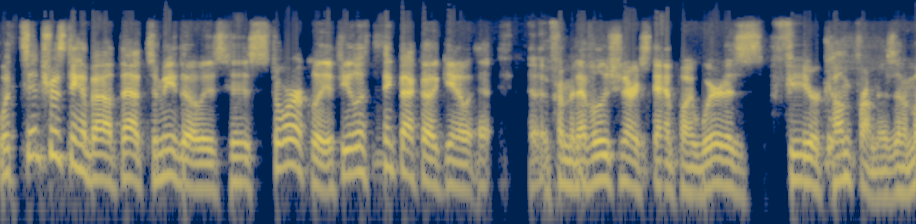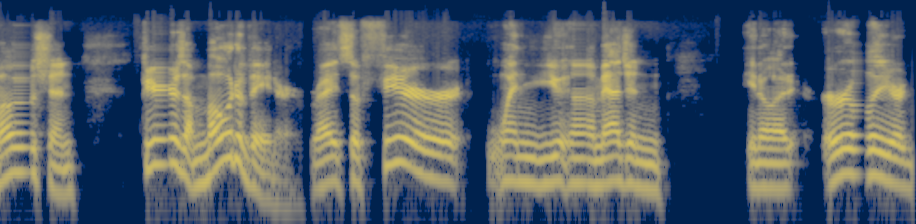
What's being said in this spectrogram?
What's interesting about that to me, though, is historically, if you think back, like you know, eh, eh, from an evolutionary standpoint, where does fear come from as an emotion? Fear is a motivator, right? So fear, when you imagine you know, earlier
